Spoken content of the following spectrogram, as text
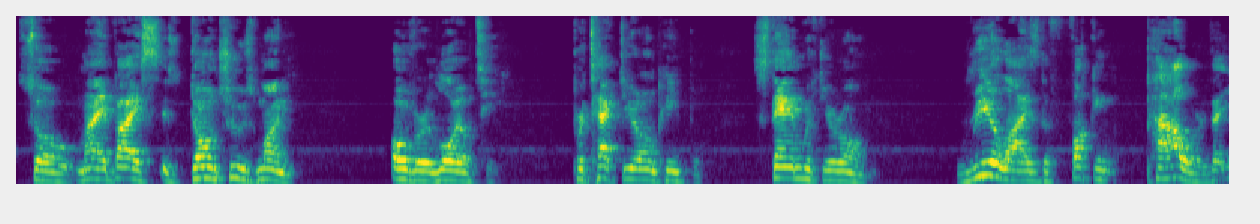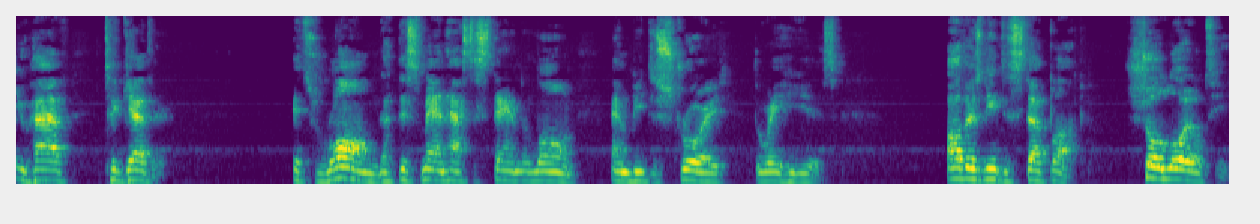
So my advice is don't choose money over loyalty. Protect your own people. Stand with your own. Realize the fucking power that you have together. It's wrong that this man has to stand alone and be destroyed the way he is. Others need to step up, show loyalty.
